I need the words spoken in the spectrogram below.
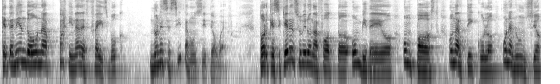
que teniendo una página de Facebook no necesitan un sitio web. Porque si quieren subir una foto, un video, un post, un artículo, un anuncio,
